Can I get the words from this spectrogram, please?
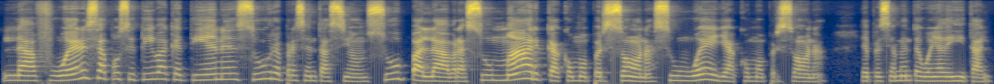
la fuerza positiva que tiene su representación, su palabra, su marca como persona, su huella como persona, especialmente huella digital.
